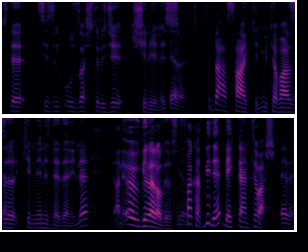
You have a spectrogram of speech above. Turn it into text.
İşte sizin uzlaştırıcı kişiliğiniz, Evet. işte daha sakin, mütevazı kimliğiniz nedeniyle hani övgüler alıyorsunuz. Evet. Fakat bir de beklenti var. Evet.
